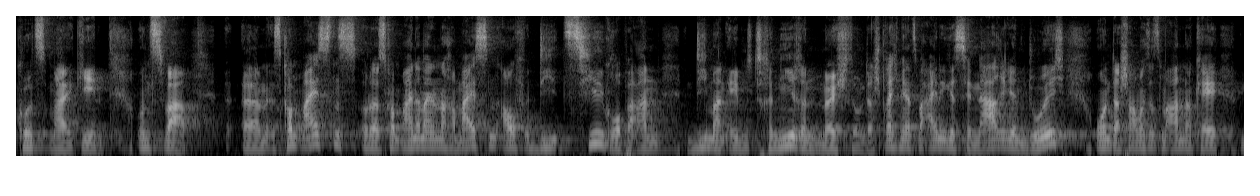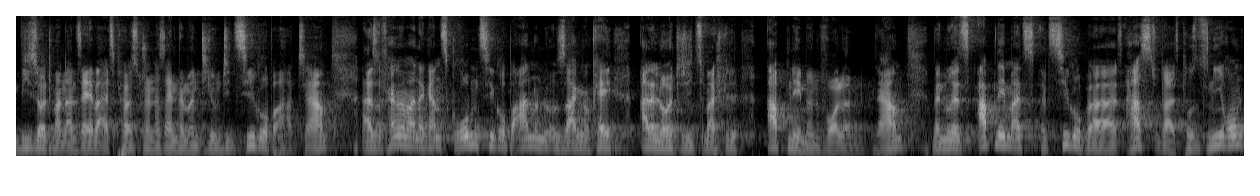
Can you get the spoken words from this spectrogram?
kurz mal gehen. Und zwar, ähm, es kommt meistens oder es kommt meiner Meinung nach am meisten auf die Zielgruppe an, die man eben trainieren möchte. Und da sprechen wir jetzt mal einige Szenarien durch und da schauen wir uns jetzt mal an, okay, wie sollte man dann selber als Personal Trainer sein, wenn man die und die Zielgruppe hat. Ja? Also fangen wir mal eine ganz groben Zielgruppe an und sagen, okay, alle Leute, die zum Beispiel abnehmen wollen. Ja? Wenn du jetzt Abnehmen als, als Zielgruppe hast oder als Positionierung,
